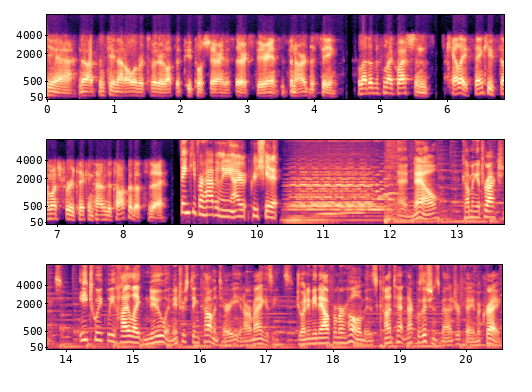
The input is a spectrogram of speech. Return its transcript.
Yeah, no, I've been seeing that all over Twitter. Lots of people sharing this, their experience. It's been hard to see. Well, that does it for my questions. Kelly, thank you so much for taking time to talk with us today. Thank you for having me. I appreciate it. And now, coming attractions. Each week we highlight new and interesting commentary in our magazines. Joining me now from her home is Content and Acquisitions Manager Faye McRae.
